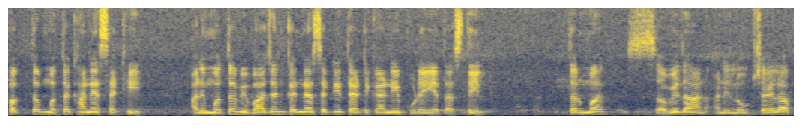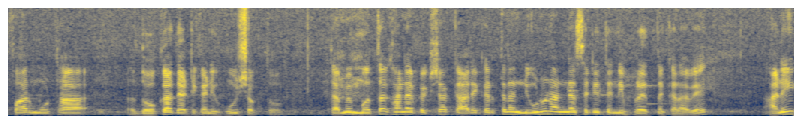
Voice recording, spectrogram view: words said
फक्त मतं खाण्यासाठी आणि मतं विभाजन करण्यासाठी त्या ठिकाणी पुढे येत असतील तर मग संविधान आणि लोकशाहीला फार मोठा धोका त्या ठिकाणी होऊ शकतो. त्यामुळे मतं खाण्यापेक्षा कार्यकर्त्यांना निवडून आणण्यासाठी त्यांनी प्रयत्न करावे आणि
